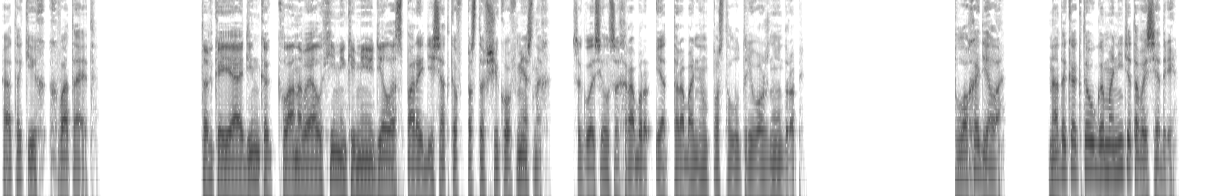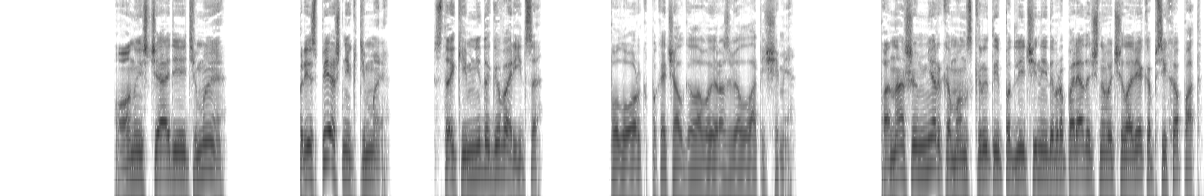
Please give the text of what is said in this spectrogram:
а таких хватает. Только я один, как клановый алхимик, имею дело с парой десятков поставщиков местных, согласился храбр и оттарабанил по столу тревожную дробь. Плохо дело. Надо как-то угомонить этого Седри. Он из чади тьмы. Приспешник тьмы. С таким не договориться. Полуорг покачал головой и развел лапищами. По нашим меркам он скрытый под личиной добропорядочного человека психопат.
